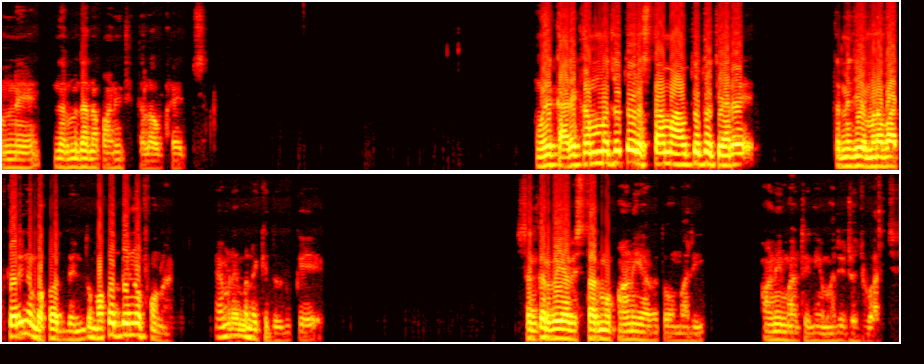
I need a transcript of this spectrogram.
અમને નર્મદાના પાણીથી તલાવ ભરાય તો સારું. હું એ કાર્યક્રમમાં જતો રસ્તામાં આવતો હતો ત્યારે તમે જે હમણાં વાત કરી ને મફતભાઈ તો મફતભાઈનો ફોન આવ્યો. એમણે મને કીધું હતું કે શંકરભાઈ આ વિસ્તારમાં પાણી આવે તો અમારી પાણી માટેની અમારી રજૂઆત છે.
